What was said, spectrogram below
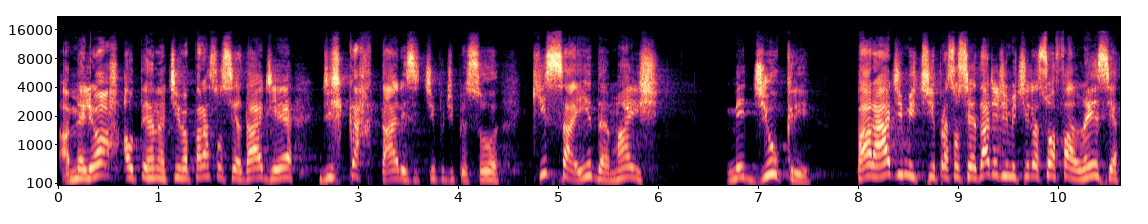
a melhor alternativa para a sociedade é descartar esse tipo de pessoa. Que saída mais medíocre para admitir, para a sociedade admitir a sua falência,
